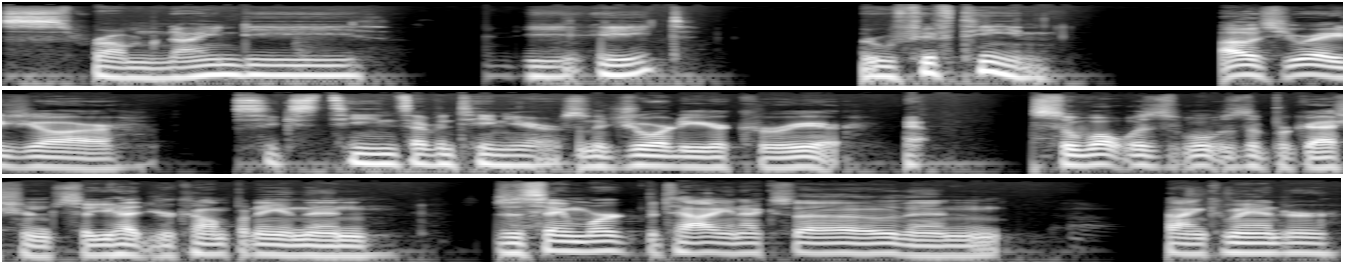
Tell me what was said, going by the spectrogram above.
from 90, 98 through 15, Oh, so you were AGR 16, 17 years. majority of your career. Yeah. So what was what was the progression? So you had your company, and then does the same work, battalion XO, then battalion commander.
